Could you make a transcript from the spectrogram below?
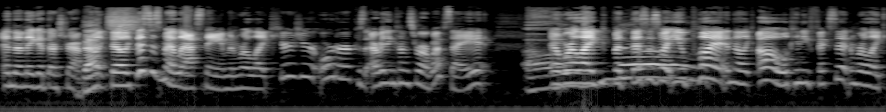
and then they get their strap. Like, they're like, this is my last name, and we're like, here's your order because everything comes through our website, oh. and we're like, but this is what you put, and they're like, oh, well, can you fix it? And we're like.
